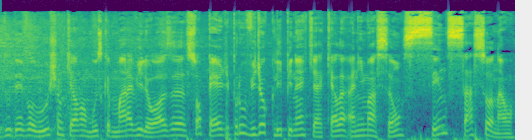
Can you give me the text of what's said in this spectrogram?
Do Devolution, que é uma música maravilhosa, só perde pro videoclipe, né? Que é aquela animação sensacional.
